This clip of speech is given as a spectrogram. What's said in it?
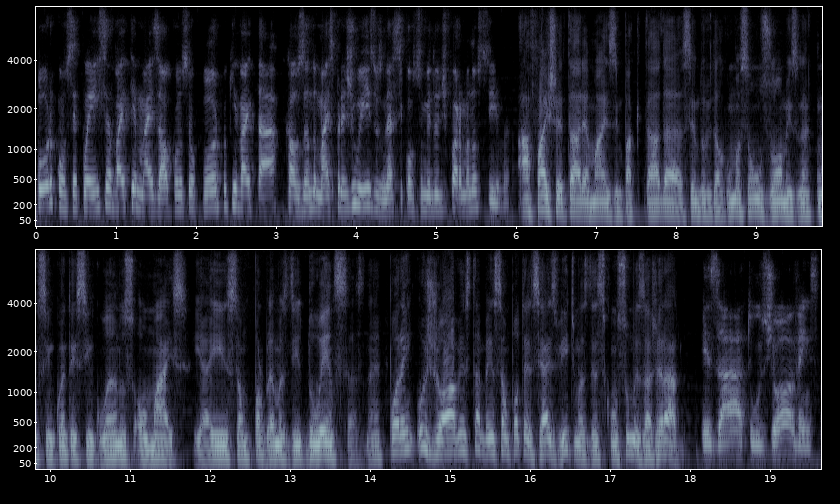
por consequência, vai ter mais álcool no seu corpo que vai estar tá causando mais prejuízos, né, se consumido de forma nociva. A faixa etária mais impactada, sem dúvida alguma, são os homens, né, com 55 anos ou mais. E aí são problemas de doenças, né? Porém, os jovens também são potenciais vítimas desse consumo exagerado. Exato, os jovens.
